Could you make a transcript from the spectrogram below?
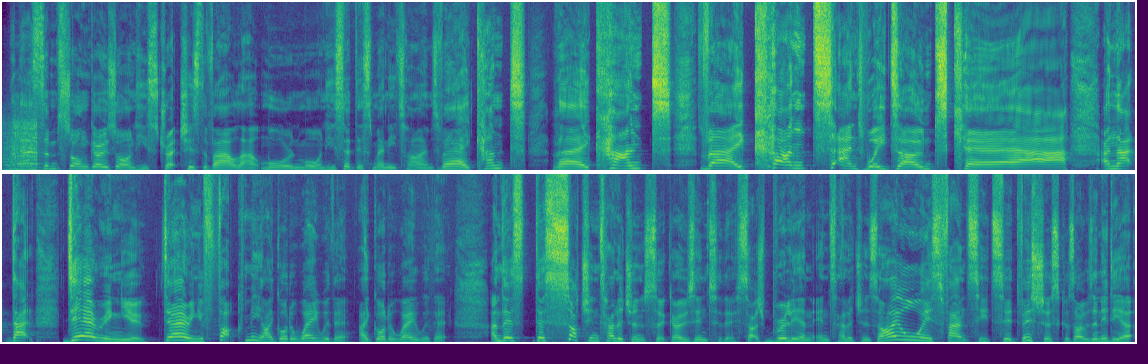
And as the song goes on, he stretches the vowel out more and more. And he said this many times they can't, they can't, they can't, and we don't care. And that, that daring you, daring you, fuck me, I got away with it. I got away with it. And there's, there's such intelligence that goes into this, such brilliant intelligence. I always fancied Sid Vicious because I was an idiot.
